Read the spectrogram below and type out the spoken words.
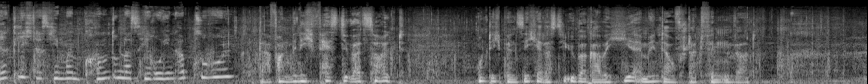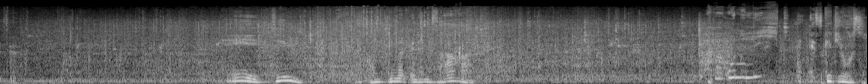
Wirklich, dass jemand kommt, um das Heroin abzuholen? Davon bin ich fest überzeugt. Und ich bin sicher, dass die Übergabe hier im Hinterhof stattfinden wird. Hey, Tim, da kommt jemand mit dem Fahrrad. Aber ohne Licht. Es geht los.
